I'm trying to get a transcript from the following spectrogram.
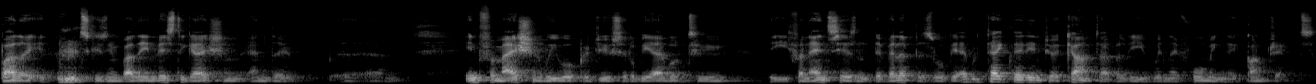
by the excuse me, by the investigation and the information we will produce, it'll be able to, the financiers and developers will be able to take that into account, I believe, when they're forming their contracts.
